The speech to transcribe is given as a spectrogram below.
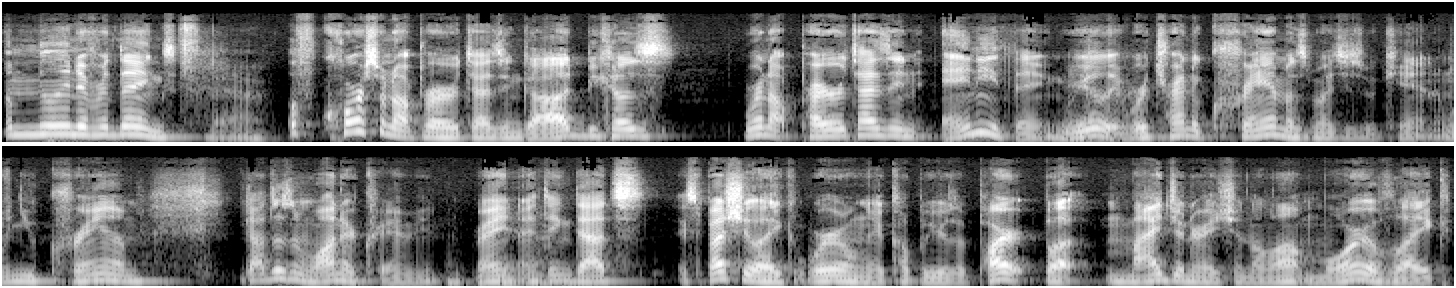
a million different things. Yeah. Of course we're not prioritizing God because we're not prioritizing anything really. We're trying to cram as much as we can. And when you cram, God doesn't want to cram cramming, right? I think that's especially like we're only a couple years apart, but my generation a lot more of like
